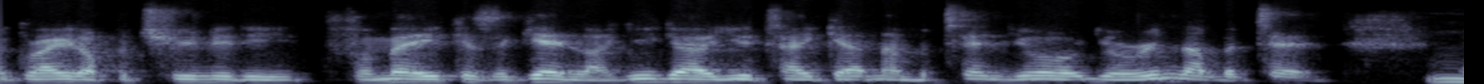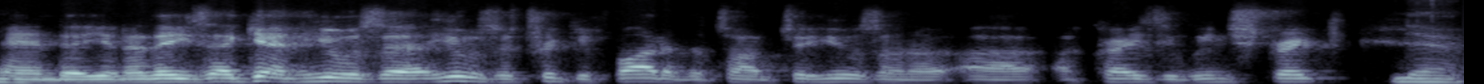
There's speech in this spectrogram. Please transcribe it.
a great opportunity for me because again like you go you take out number 10 you're you're in number 10 mm. and uh, you know these again he was a he was a tricky fight at the time too. He was on a, a, a crazy win streak. Yeah,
